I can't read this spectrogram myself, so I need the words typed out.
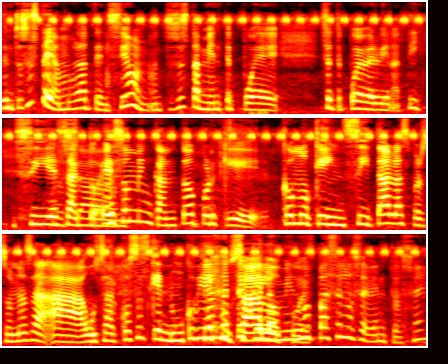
entonces te llamó la atención, entonces también te puede se te puede ver bien a ti. Sí, exacto. Eso me encantó porque como que incita a las personas a, usar cosas que nunca hubieran fíjate usado. Que lo mismo pues. pasa en los eventos, ¿eh?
